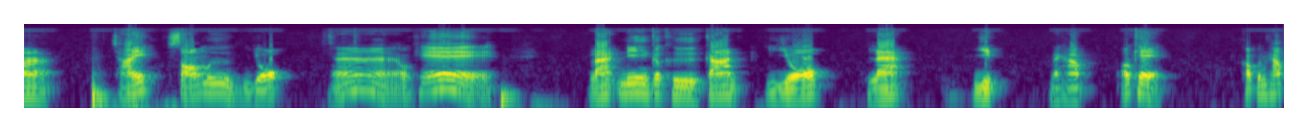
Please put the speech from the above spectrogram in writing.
มาก ใช้สองมือยก อ่า โอเค และนี่ก็คือการยกและหยิบนะครับ โอเค ขอบคุณครับ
